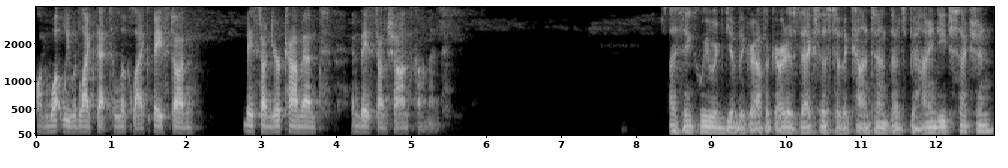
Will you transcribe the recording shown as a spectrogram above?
on what we would like that to look like based on, based on your comment and based on Sean's comment? I think we would give the graphic artist access to the content that's behind each section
